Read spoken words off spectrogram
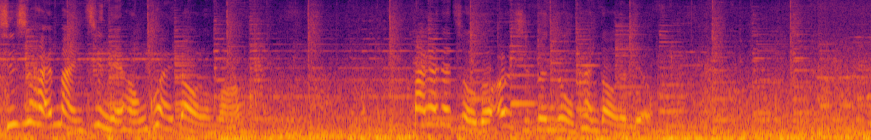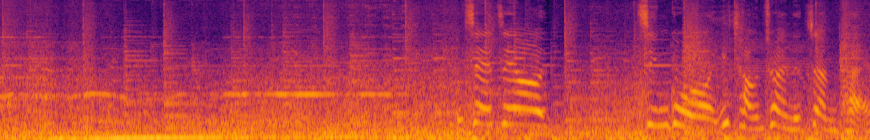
其实还蛮近的，好像快到了吗？大概再走个二十分钟，我看到的流。我现在正要经过一长串的站牌，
